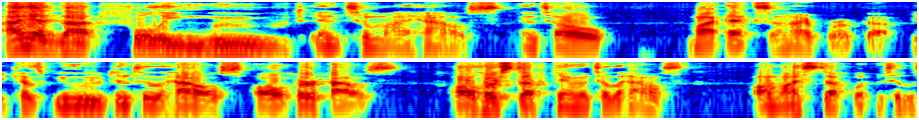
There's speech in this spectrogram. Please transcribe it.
I had not fully moved into my house until my ex and I broke up because we moved into the house, all her house, all her stuff came into the house, all my stuff went into the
